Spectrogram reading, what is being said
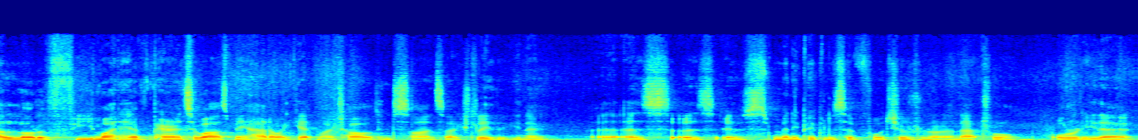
a lot of you might have parents who ask me, "How do I get my child into science?" Actually, you know, as as, as many people have said, for children are natural already there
